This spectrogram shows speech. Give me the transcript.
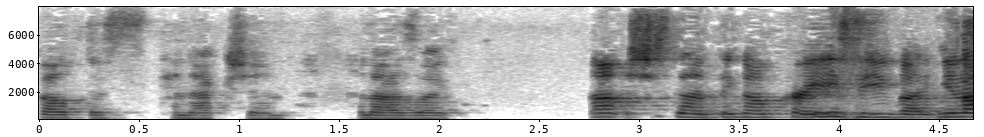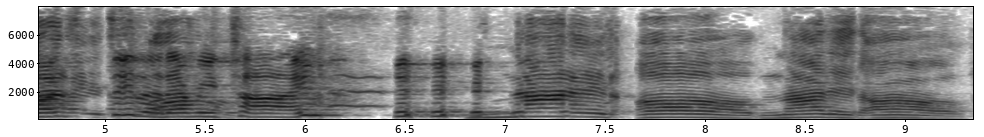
felt this connection. And I was like, oh, she's gonna think I'm crazy, but you know, I Not at say that every time. not at all not at all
